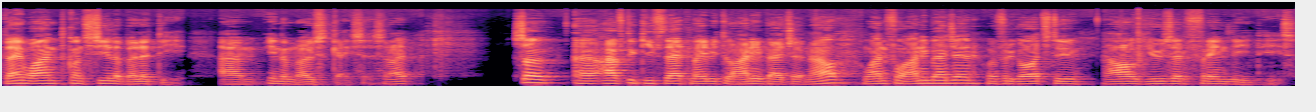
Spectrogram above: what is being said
they want concealability um, in the most cases, right? So uh, I have to give that maybe to Honey Badger now. One for Honey Badger with regards to how user friendly it is.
